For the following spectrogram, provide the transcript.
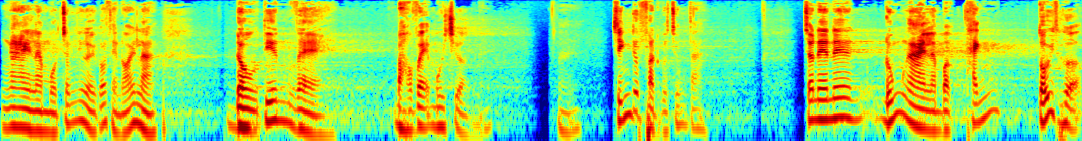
ngài là một trong những người có thể nói là đầu tiên về bảo vệ môi trường đấy. chính đức phật của chúng ta cho nên đúng ngài là bậc thánh tối thượng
